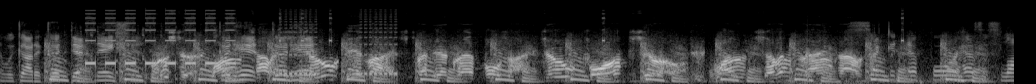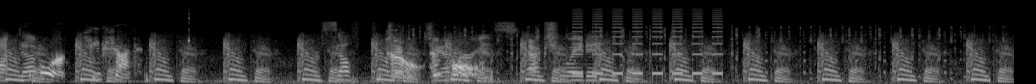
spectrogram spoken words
And we got a Counter, good detonation. counter. Rooster Counter. 1, hit, Chalice good hit. 2, be Counter, advised, threat counter, aircraft bullseye counter, 2 4 0. counter, 1 counter, 7 counter, 9000. Second Counter, F4 has counter, us locked counter, up. Four, cheap counter, shot. Counter, counter, counter, Self-protected Two, jammer Pitbull. is counter, actuated. counter, counter, counter, counter, counter, counter,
